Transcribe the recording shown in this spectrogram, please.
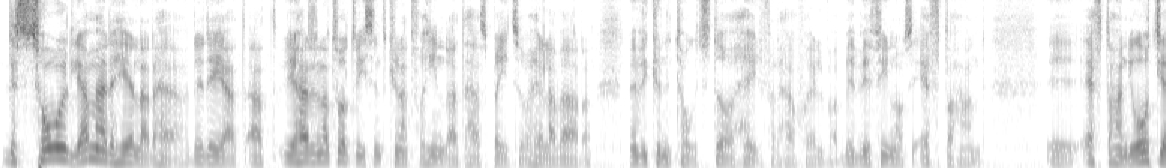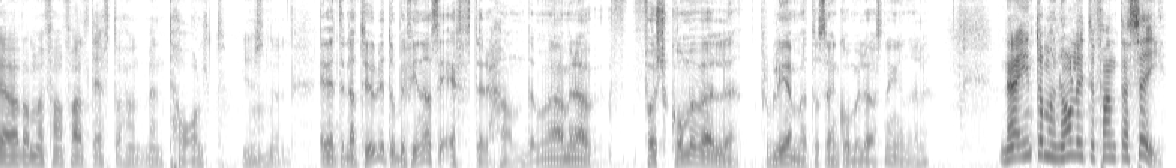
det sorgliga med det hela det här, det är det att, att vi hade naturligtvis inte kunnat förhindra att det här sprids över hela världen. Men vi kunde tagit större höjd för det här själva. Vi befinner oss i efterhand. Eh, efterhand i åtgärder, men framförallt efterhand mentalt just mm. nu. Är det inte naturligt att befinna sig i efterhand? Jag menar, först kommer väl problemet och sen kommer lösningen, eller? Nej, inte om man har lite fantasi.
